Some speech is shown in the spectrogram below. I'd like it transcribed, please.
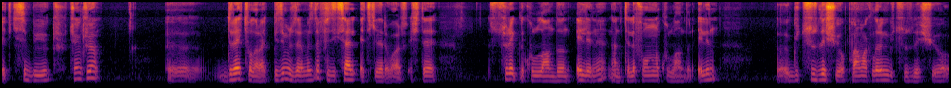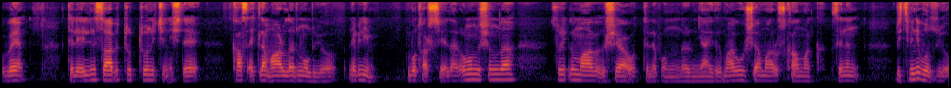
etkisi büyük. Çünkü e, direkt olarak bizim üzerimizde fiziksel etkileri var. İşte sürekli kullandığın elini, yani telefonunu kullandığın elin e, güçsüzleşiyor, parmakların güçsüzleşiyor ve tele elini sabit tuttuğun için işte kas eklem ağrıların oluyor. Ne bileyim bu tarz şeyler. Onun dışında sürekli mavi ışığa o telefonların yaydığı mavi ışığa maruz kalmak senin ritmini bozuyor.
